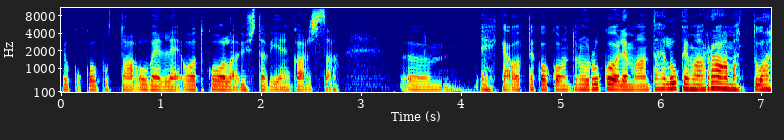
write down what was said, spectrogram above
joku koputtaa ovelle, oot koolla ystävien kanssa, öm, ehkä olette kokoontunut rukoilemaan tai lukemaan raamattua,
